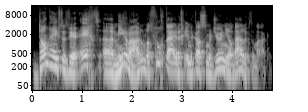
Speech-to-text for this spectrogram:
dan heeft het weer echt eh, meerwaarde om dat vroegtijdig in de customer journey al duidelijk te maken.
